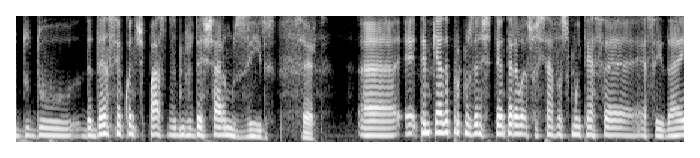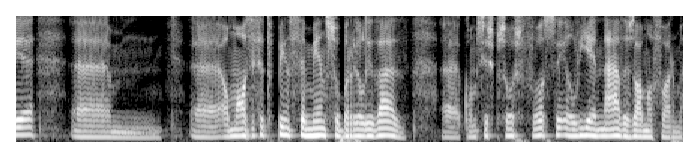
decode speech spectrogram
do- do- da dança enquanto espaço de nos deixarmos ir. Certo. Ah, é- tem piada porque nos anos 70 era- associava-se muito a essa, essa ideia ah, ah, a uma ausência de pensamento sobre a realidade. Ah, como se as pessoas fossem alienadas de alguma forma.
